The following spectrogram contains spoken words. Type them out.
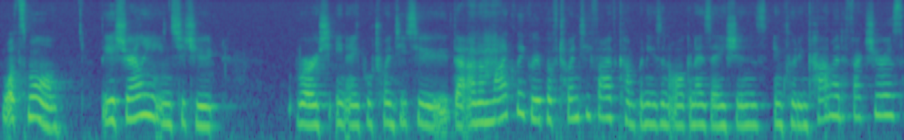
What's more, the Australian Institute wrote in April 22 that an unlikely group of 25 companies and organisations, including car manufacturers,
